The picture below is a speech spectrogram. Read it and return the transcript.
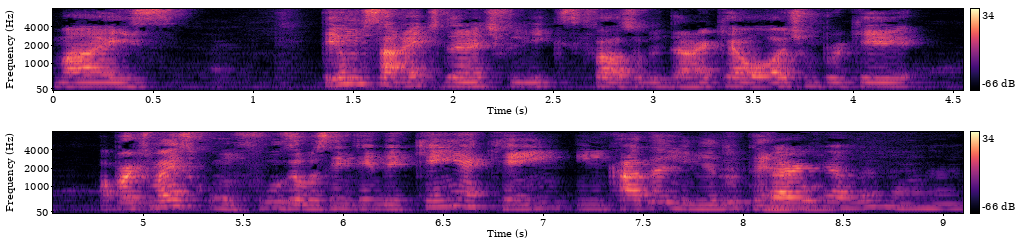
Mas tem um site da Netflix que fala sobre Dark, é ótimo porque a parte mais confusa é você entender quem é quem em cada linha do tempo. Dark é alemão, né?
